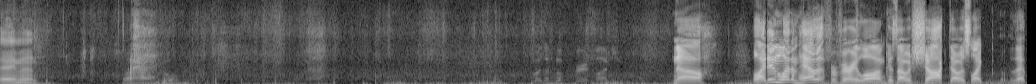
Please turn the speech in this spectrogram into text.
Amen. All right. Cool. Wasn't hooked very much. No. Well, I didn't let him have it for very long because I was shocked. I was like, that.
